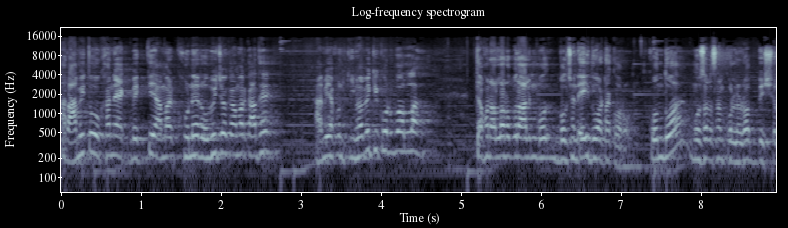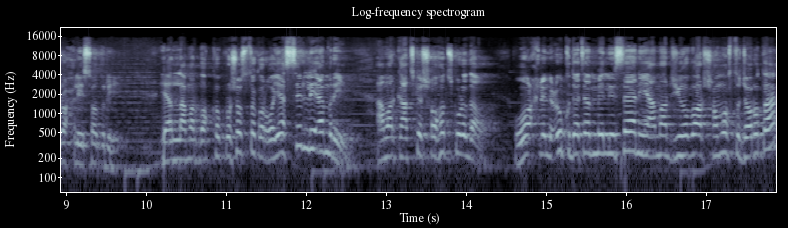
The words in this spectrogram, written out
আর আমি তো ওখানে এক ব্যক্তি, আমার খুনের অভিযোগ আমার কাঁধে। আমি এখন কীভাবে কি করব আল্লাহ? তখন আল্লাহ রবুল আলম বলছেন, এই দোয়াটা করো। কোন দোয়া? মুসা আসলাম করলেন রব্বিশ রহলি সদরি। হে আল্লাহ, আমার বক্ষ প্রশস্ত করো। ওয়াসিরলি আমরি। আমার কাজকে সহজ করে দাও। ওয়াহলিল উকদাতামিল লিসানি। আমার জিহবার সমস্ত জড়তা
